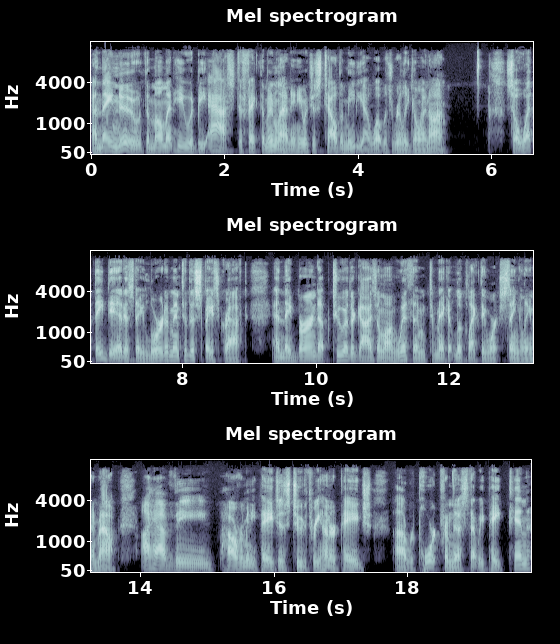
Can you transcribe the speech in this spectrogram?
And they knew the moment he would be asked to fake the moon landing, he would just tell the media what was really going on. So what they did is they lured him into the spacecraft and they burned up two other guys along with him to make it look like they weren't singling him out. I have the however many pages, two to three hundred page uh, report from this that we paid ten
